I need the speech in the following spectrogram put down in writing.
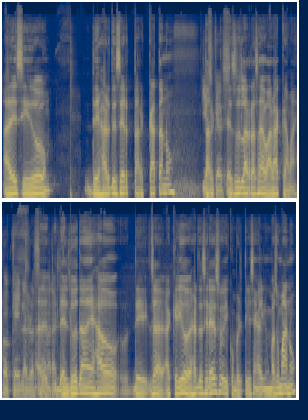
ha decidido dejar de ser tarcátano. ¿Y eso qué es? Eso es la raza de Baraka, mae. Ok, la raza de El, Baraka. el dude ha dejado de, o sea, ha querido dejar de hacer eso y convertirse en alguien más humano.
